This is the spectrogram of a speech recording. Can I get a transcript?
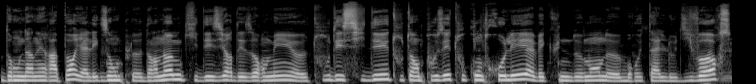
Dans le dernier rapport, il y a l'exemple d'un homme qui désire désormais euh, tout décider, tout imposer, tout contrôler avec une demande brutale de divorce,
